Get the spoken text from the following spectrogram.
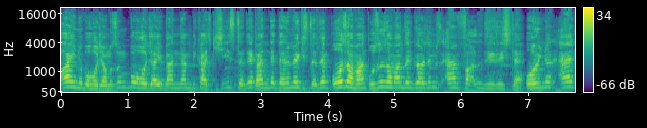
aynı bu hocamızın. Bu hocayı benden birkaç kişi istedi. Ben de denemek istedim. O zaman uzun zamandır gördüğümüz en farklı dizilişle, oyunun en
